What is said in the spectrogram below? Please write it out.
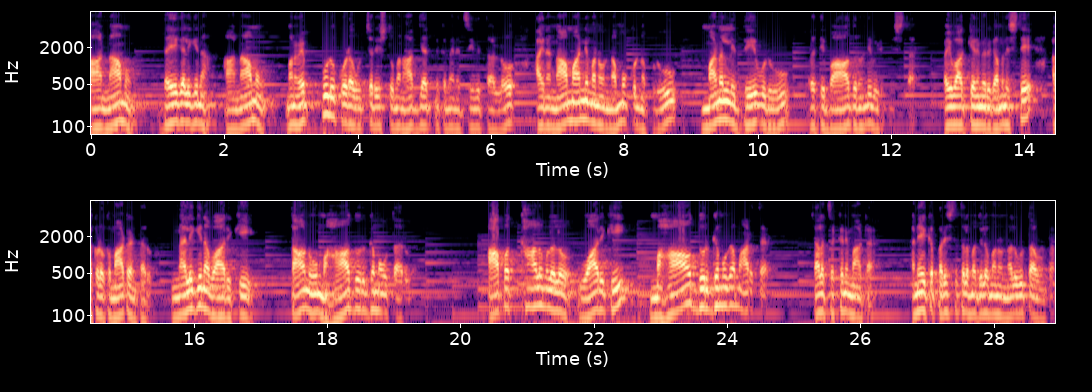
ఆ నామం. దయగలిగిన ఆ నామం మనం ఎప్పుడు కూడా ఉచ్చరిస్తూ మన ఆధ్యాత్మికమైన జీవితాల్లో ఆయన నామాన్ని మనం నమ్ముకున్నప్పుడు మనల్ని దేవుడు ప్రతి బాధ నుండి విడిపిస్తారు. పై వాక్యాన్ని మీరు గమనిస్తే అక్కడ ఒక మాట అంటారు నలిగిన వారికి తాను మహాదుర్గమవుతారు. ఆపత్కాలములలో వారికి మహాదుర్గముగా మారుతారు. చాలా చక్కని మాట. అనేక పరిస్థితుల మధ్యలో మనం నలుగుతూ ఉంటాం.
